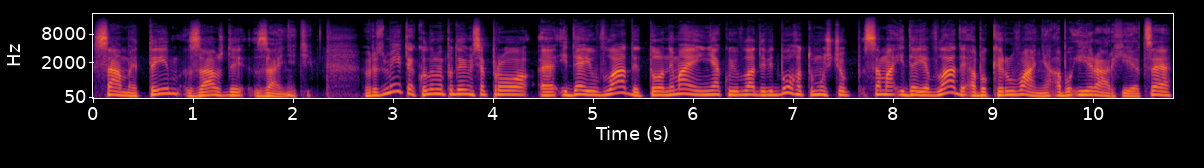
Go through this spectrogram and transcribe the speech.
саме тим завжди зайняті. Ви розумієте, коли ми подивимося про е, ідею влади, то немає ніякої влади від Бога, тому що сама ідея влади або керування, або ієрархія, це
